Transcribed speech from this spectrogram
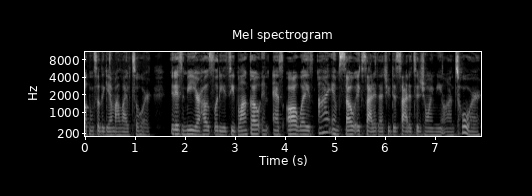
Welcome to the Get My Life Tour. It is me, your host, Lydia T. Blanco, and as always, I am so excited that you decided to join me on tour.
